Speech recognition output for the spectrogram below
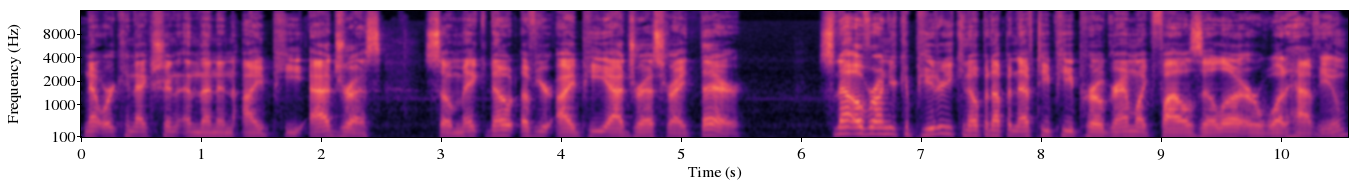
network connection, and then an IP address. So make note of your IP address right there. So now over on your computer, you can open up an FTP program like FileZilla or what have you.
